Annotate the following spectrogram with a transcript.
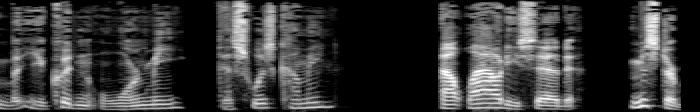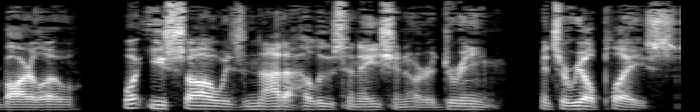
but you couldn't warn me this was coming? Out loud he said, Mr. Barlow, what you saw was not a hallucination or a dream. It's a real place,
